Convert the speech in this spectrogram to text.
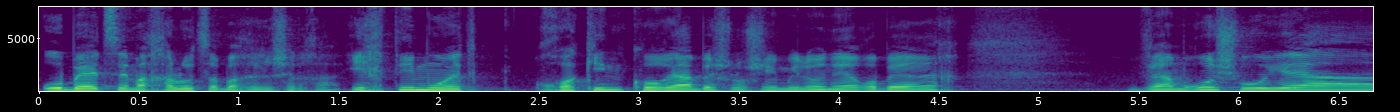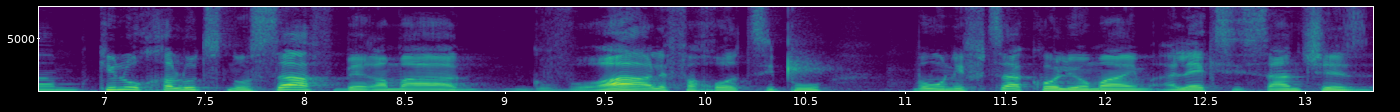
הוא בעצם החלוץ הבכיר שלך. החתימו את חואקין קוריאה ב-30 מיליון אירו בערך, ואמרו שהוא יהיה כאילו חלוץ נוסף ברמה גבוהה לפחות, ציפו. והוא נפצע כל יומיים. אלכסי סנצ'ז,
